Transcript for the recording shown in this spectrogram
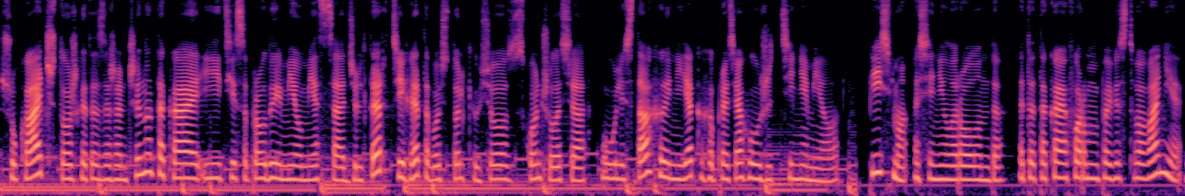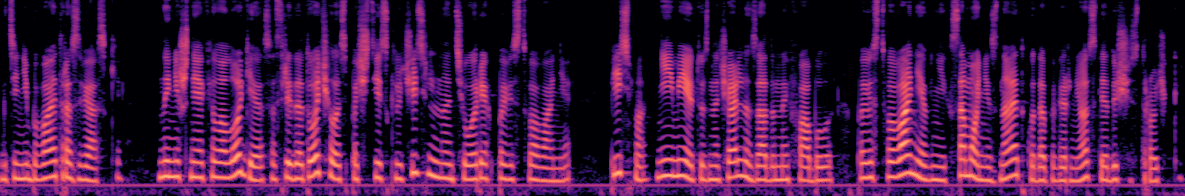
шукаць што ж гэта за жанчына такая і ці сапраўды меў месца адюльтэр ці гэта вось толькі ўсё скончылася у лістах і ніякага працягу ў жыцці не мела. Пісьма осенила роланда это такая форма повествования где не бывает развязки нынешняя филология сосредоточилась почти исключительно на теориях повествования Письма не имеют изначально заданной фабулы. Повествование в них само не знает, куда повернет следующей строчкой.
